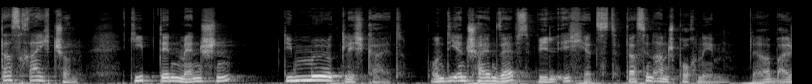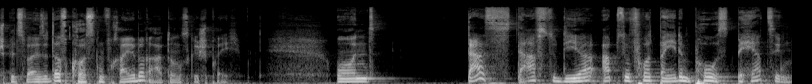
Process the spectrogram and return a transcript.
das reicht schon. Gib den Menschen die Möglichkeit. Und die entscheiden selbst, will ich jetzt das in Anspruch nehmen. Ja, beispielsweise das kostenfreie Beratungsgespräch. Und das darfst du dir ab sofort bei jedem Post beherzigen.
